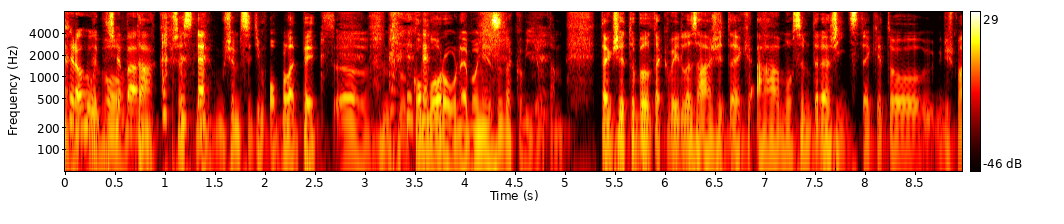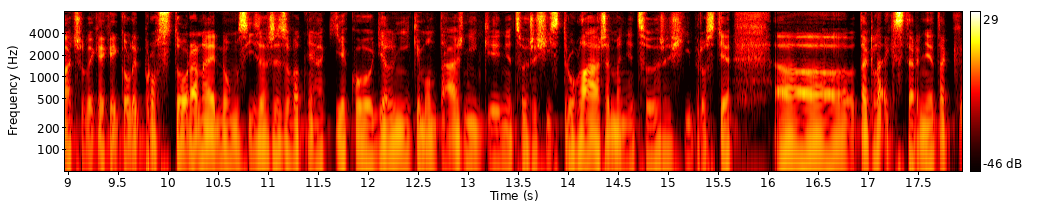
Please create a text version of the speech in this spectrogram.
všech rohů nebo třeba. tak, přesně. Můžeme si tím oblepit uh, komoru nebo něco takového tam. Takže to byl takovýhle zážitek a musím teda říct, tak je to, když má člověk jakýkoliv prostor a najednou musí zařizovat nějaký jako dělníky, montážníky, něco řeší s truhlářem a něco řeší prostě uh, takhle externě, tak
